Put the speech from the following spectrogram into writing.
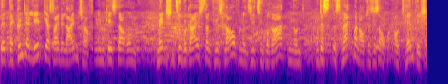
Der, der Günther lebt ja seine Leidenschaft. Ihm geht es darum, Menschen zu begeistern fürs Laufen und sie zu beraten. Und, und das, das merkt man auch, das ist auch authentisch.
